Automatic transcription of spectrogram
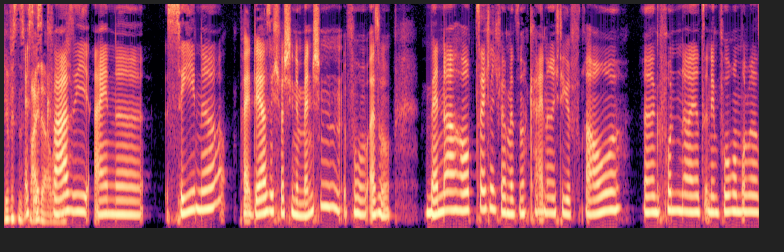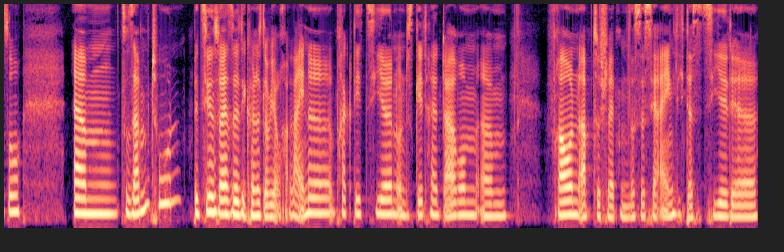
Wir wissen es es beide ist quasi eine Szene, bei der sich verschiedene Menschen, also Männer hauptsächlich, wir haben jetzt noch keine richtige Frau äh, gefunden da jetzt in dem Forum oder so, ähm, zusammentun. Beziehungsweise die können es, glaube ich, auch alleine praktizieren und es geht halt darum, ähm, Frauen abzuschleppen. Das ist ja eigentlich das Ziel der,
